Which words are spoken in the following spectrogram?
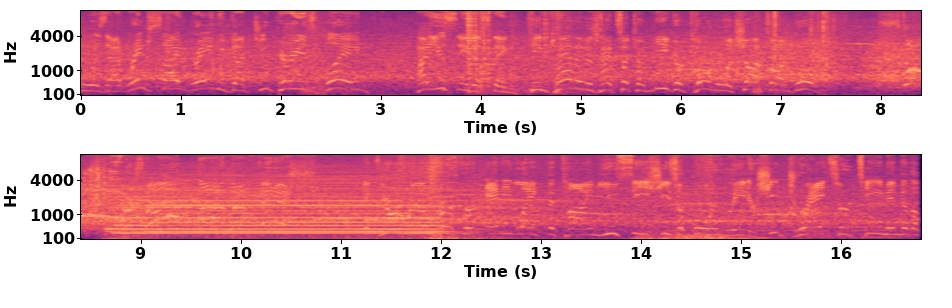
who is at ringside. Ray, we've got two periods played. How do you see this thing? Team Canada's had such a meager total of shots on goal. Scores! What a finish! If you're around her for any length of time, you see she's a born leader. She drags her team into the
